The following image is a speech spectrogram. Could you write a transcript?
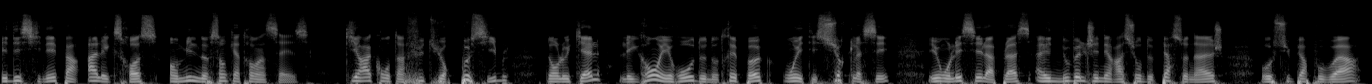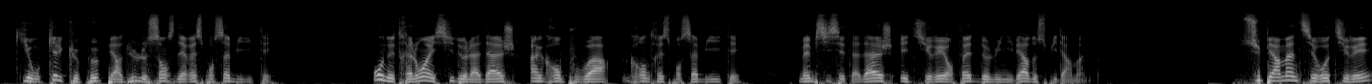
et dessiné par Alex Ross en 1996, qui raconte un futur possible dans lequel les grands héros de notre époque ont été surclassés et ont laissé la place à une nouvelle génération de personnages aux super pouvoirs qui ont quelque peu perdu le sens des responsabilités. On est très loin ici de l'adage à grand pouvoir, grande responsabilité, même si cet adage est tiré en fait de l'univers de Spider-Man. Superman s'est retiré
